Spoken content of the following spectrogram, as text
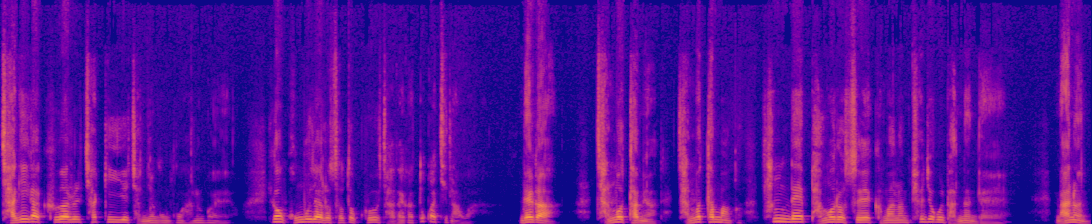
자기가 그거를 찾기 위해 전전긍긍하는 거예요. 이건 공부자로서도 그 자세가 똑같이 나와. 내가 잘못하면 잘못한 만큼 상대방으로서의 그만한 표적을 받는데 나는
